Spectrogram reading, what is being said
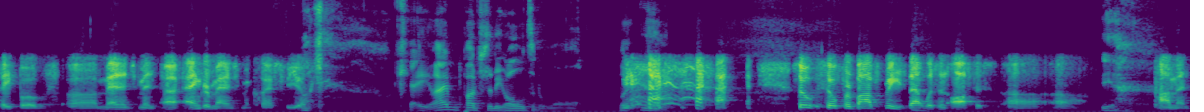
type of uh, management, uh, anger management class for you. Okay. Okay. I haven't punched any holes in the wall, but yeah. so, so for Bob Freeze, that was an office uh, uh, yeah. comment.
